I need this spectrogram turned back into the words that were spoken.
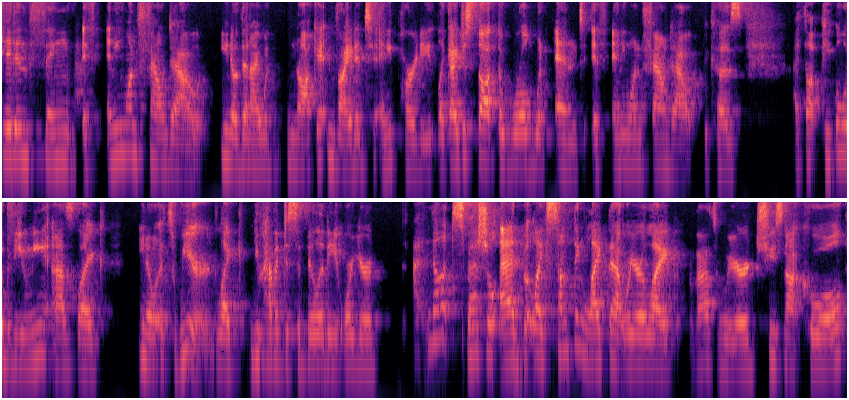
hidden thing. If anyone found out you know then i would not get invited to any party. Like i just thought the world would end if anyone found out because i thought people would view me as like you know it's weird. Like you have a disability or you're not special ed but like something like that where you're like that's weird. She's not cool.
